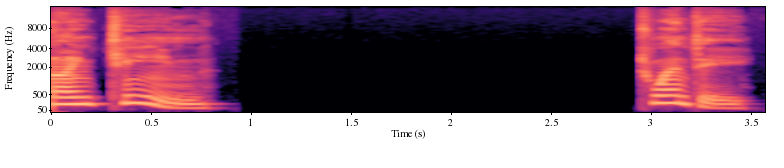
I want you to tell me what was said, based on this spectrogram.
19 20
